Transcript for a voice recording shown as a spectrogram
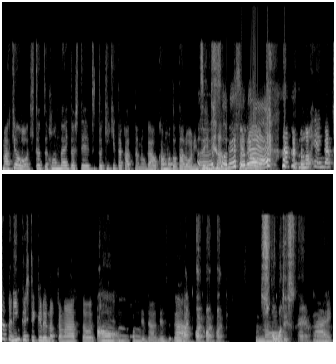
まあ今日一つ本題としてずっと聞きたかったのが岡本太郎についてなんですけど、それそれ。なんかその辺がちょっとリンクしてくるのかなと思ってたんですはい、が、はい、はい、はい。そうですね。うんうんはい。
